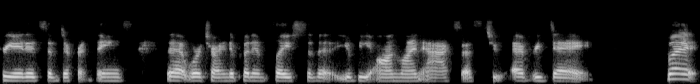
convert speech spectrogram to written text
created some different things that we're trying to put in place so that you'll be online access to every day. But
